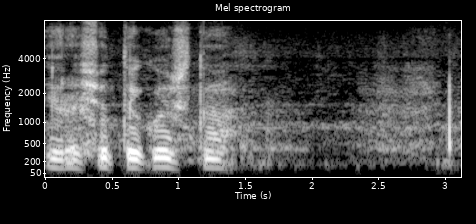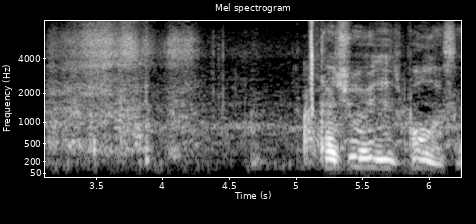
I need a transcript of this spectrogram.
И расчет такой, что хочу увидеть полосы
